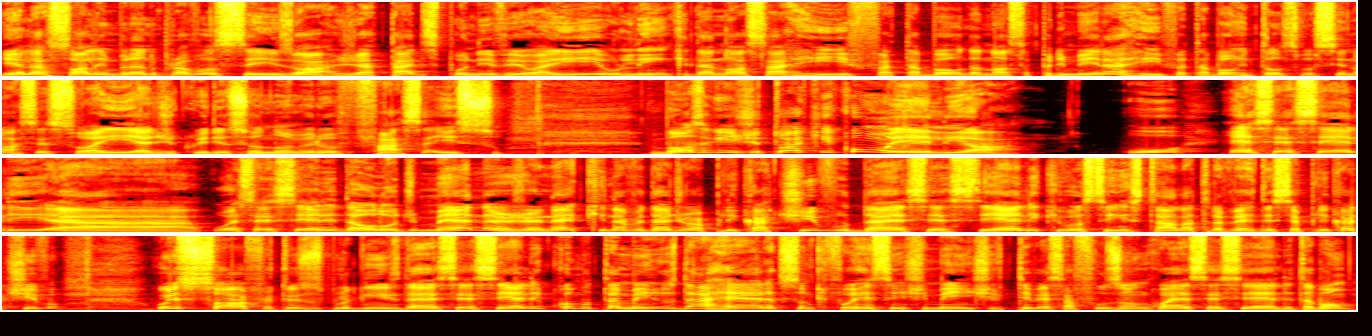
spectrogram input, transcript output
E olha só, lembrando para vocês, ó, já tá disponível aí o link da nossa rifa, tá bom? Da nossa primeira rifa, tá bom? Então se você não acessou aí e adquiriu seu número, faça isso. Bom, é o seguinte, tô aqui com ele, ó o SSL, uh, o SSL Download Manager, né, que na verdade é um aplicativo da SSL que você instala através desse aplicativo, os softwares, os plugins da SSL, como também os da Ericsson, que foi recentemente teve essa fusão com a SSL, tá bom?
